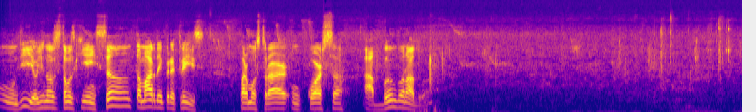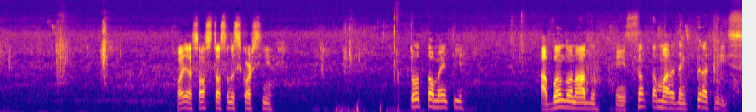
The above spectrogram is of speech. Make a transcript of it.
Bom dia, hoje nós estamos aqui em Santa Maria da Imperatriz para mostrar um Corsa abandonado. Olha só a situação desse Corsinha. Totalmente abandonado em Santa Maria da Imperatriz.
